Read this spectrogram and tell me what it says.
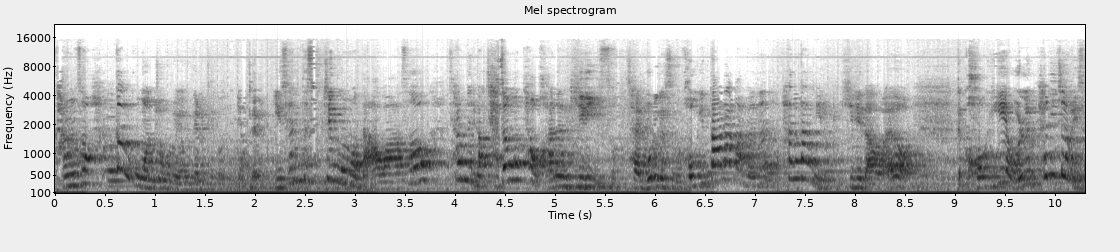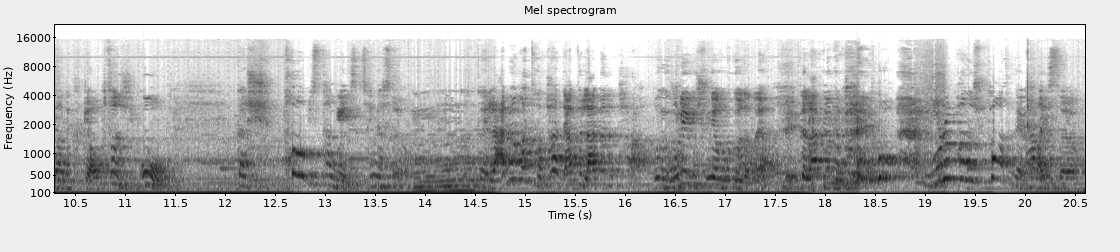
강서 한강공원 쪽으로 연결이 되거든요. 네. 이 생태습지공원 나와서 사람들이 막 자전거 타고 가는 길이 있어. 잘 모르겠으면 거기 따라가면은 한강이 이렇게 길이 나와요. 근데 거기에 원래 편의점이 있었는데 그게 없어지고 약간 슈퍼 비슷한 게 있- 생겼어요. 음. 그 라면 같은 거 파는데 아무튼 라면을 팔아. 뭐 우리에게 중요한 건 그거잖아요. 네. 그 라면을 팔고 물을 파는 슈퍼 같은 데가 하나 있어요.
